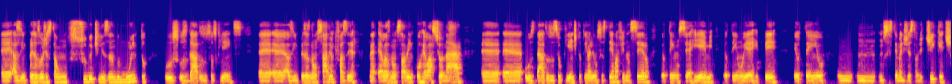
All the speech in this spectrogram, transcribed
é, as empresas hoje estão subutilizando muito os, os dados dos seus clientes. As empresas não sabem o que fazer, né? elas não sabem correlacionar é, é, os dados do seu cliente, que eu tenho ali um sistema financeiro, eu tenho um CRM, eu tenho um ERP, eu tenho um, um, um sistema de gestão de ticket.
